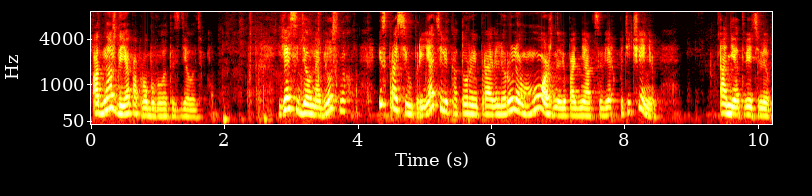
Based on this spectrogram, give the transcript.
Однажды я попробовал это сделать. Я сидел на веслах и спросил приятелей, которые правили рулем, можно ли подняться вверх по течению. Они ответили,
